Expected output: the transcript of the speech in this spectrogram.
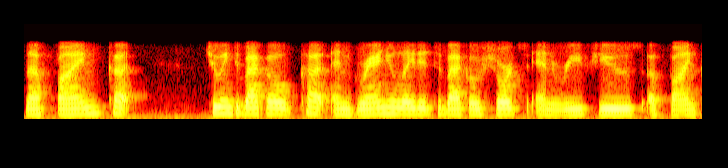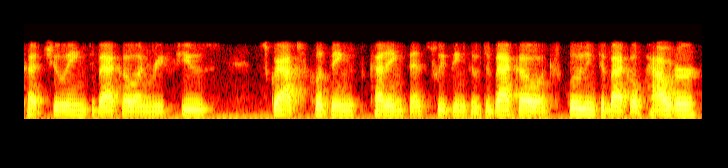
snuff, fine cut, chewing tobacco, cut and granulated tobacco shorts, and refuse of fine cut chewing tobacco and refuse scraps, clippings, cuttings, and sweepings of tobacco, excluding tobacco powder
